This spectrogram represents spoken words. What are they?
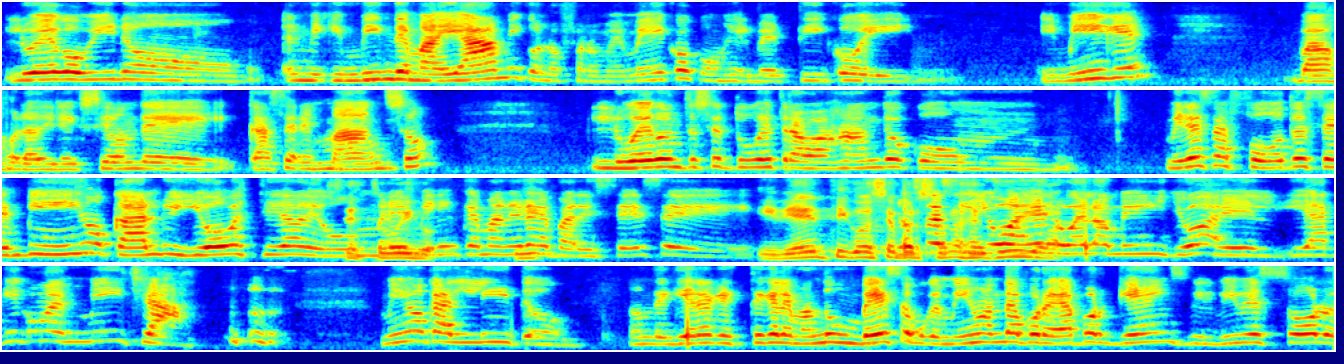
Luego vino el Miquimbín de Miami con los Fenomemeco, con Gilbertico y, y Miguel, bajo la dirección de Cáceres Manso. Luego entonces estuve trabajando con Mira esa foto, ese es mi hijo Carlos y yo vestida de hombre. Miren qué manera de parecerse. Idéntico ese no personaje. No sé si yo a él o él a mí, yo a él. Y aquí con el Micha, mi hijo Carlito, donde quiera que esté, que le mando un beso, porque mi hijo anda por allá por Gainesville, vive solo,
